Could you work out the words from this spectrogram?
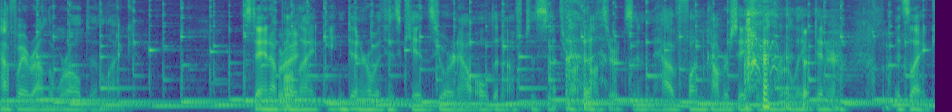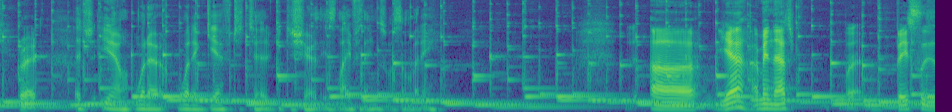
halfway around the world and like staying up all night eating dinner with his kids who are now old enough to sit through our concerts and have fun conversation over a late dinner. It's like Right. it's you know what a what a gift to to share these life things with somebody. Uh, yeah, I mean that's basically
